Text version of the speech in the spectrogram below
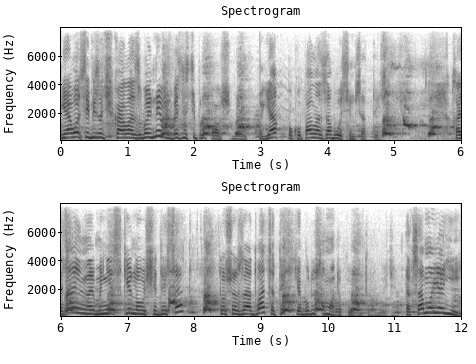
Я 8 місяців чекала з війни, він безвісті пропавший був. Я покупала за 80 тисяч. Хазяїн мені скинув 60, то що за 20 тисяч я буду сама документи робити. Так само я їй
